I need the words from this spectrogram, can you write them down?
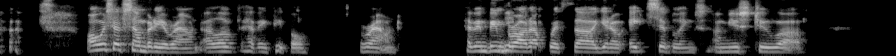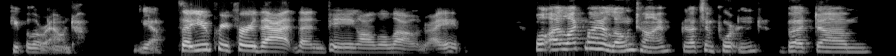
Always have somebody around. I love having people around. Having been brought up with, uh, you know, eight siblings, I'm used to uh, people around. Yeah. So you prefer that than being all alone, right? Well, I like my alone time. That's important. But um,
